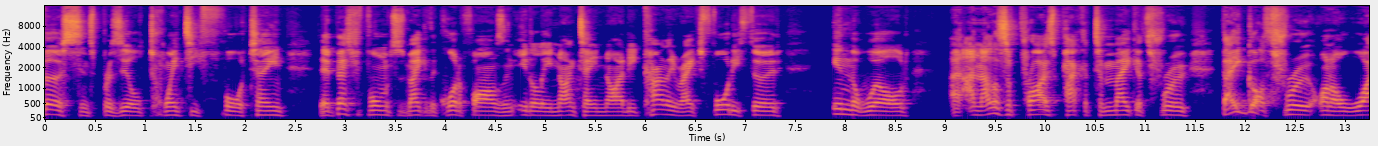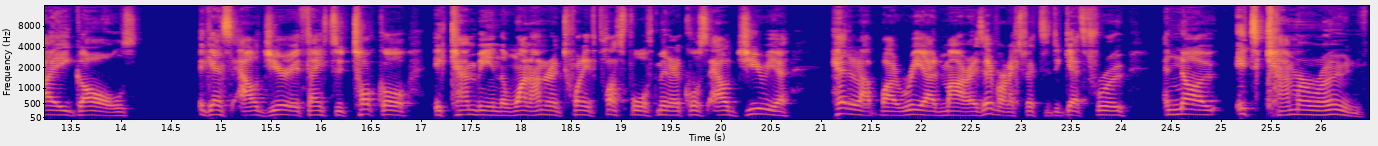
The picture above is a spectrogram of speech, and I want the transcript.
first since Brazil 2014. Their best performance was making the quarterfinals in Italy in 1990, currently ranked 43rd in the world. Another surprise packet to make it through. They got through on away goals against Algeria thanks to Toko Ekambi in the 120th plus fourth minute. Of course, Algeria headed up by Riyad Mahrez. Everyone expected to get through. And no, it's Cameroon.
